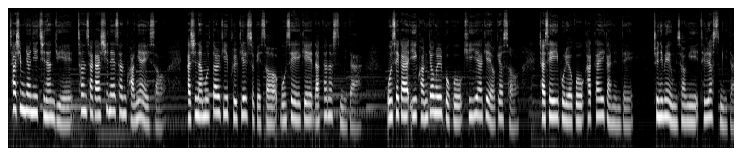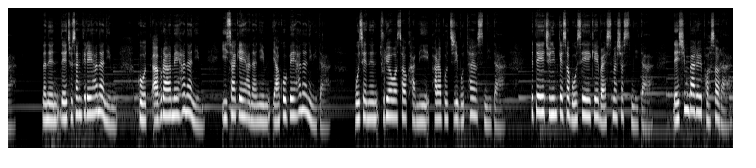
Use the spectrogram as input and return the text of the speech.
40년이 지난 뒤에 천사가 시내산 광야에서 가시나무 떨기 불길 속에서 모세에게 나타났습니다. 모세가 이 광경을 보고 기이하게 여겨서 자세히 보려고 가까이 가는데 주님의 음성이 들렸습니다. 나는 내 조상들의 하나님, 곧 아브라함의 하나님, 이삭의 하나님, 야곱의 하나님이다. 모세는 두려워서 감히 바라보지 못하였습니다. 그때 주님께서 모세에게 말씀하셨습니다. 내 신발을 벗어라.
